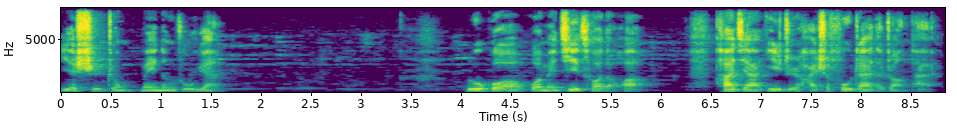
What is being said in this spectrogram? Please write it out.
也始终没能如愿。如果我没记错的话，他家一直还是负债的状态。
